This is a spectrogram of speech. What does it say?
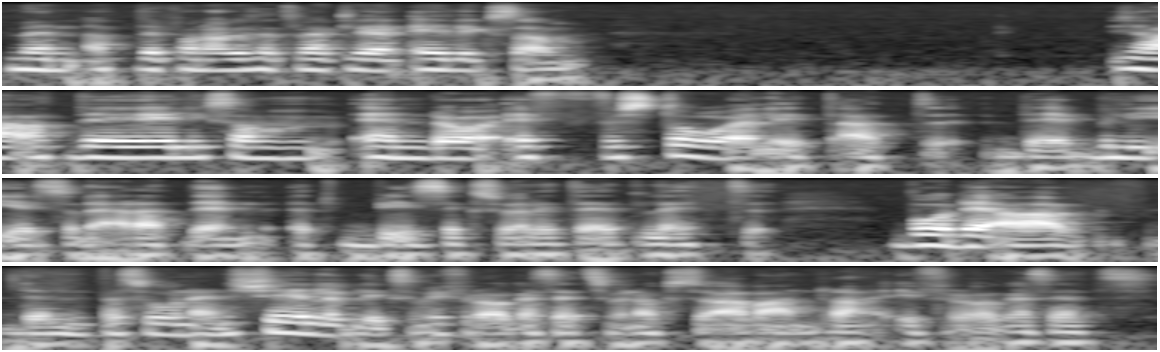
Men att det på något sätt verkligen är liksom Ja, att det är liksom ändå är förståeligt att det blir sådär att den, ett bisexualitet lätt både av den personen själv liksom ifrågasätts men också av andra ifrågasätts.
